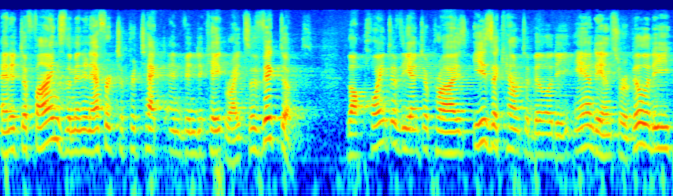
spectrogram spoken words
And it defines them in an effort to protect and vindicate rights of victims. The point of the enterprise is accountability and answerability,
